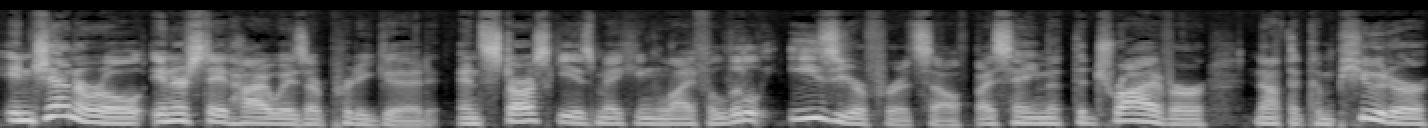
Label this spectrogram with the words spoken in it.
In general, interstate highways are pretty good, and Starsky is making life a little easier for itself by saying that the driver, not the computer,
